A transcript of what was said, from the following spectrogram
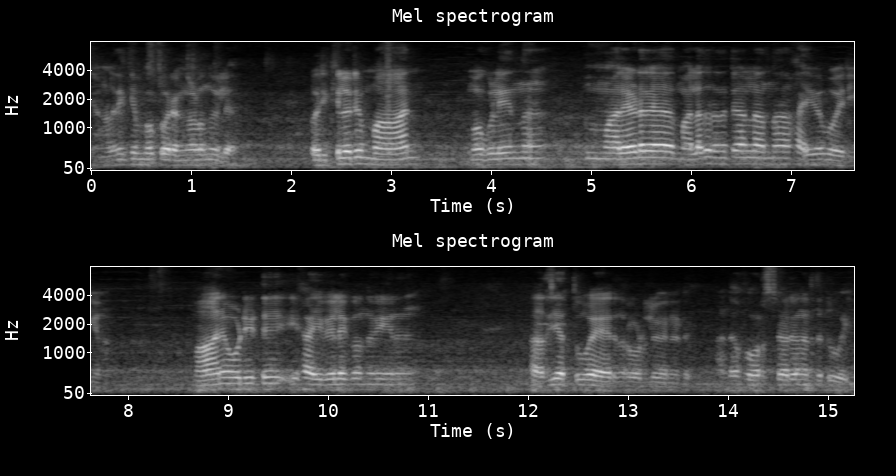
ഞങ്ങൾ നിൽക്കുമ്പോൾ കുരങ്ങുകളൊന്നുമില്ല. ഒരിക്കലൊരു മാൻ മുകളിൽ നിന്ന് മലയുടെ മല തുറന്നിട്ടാണല്ലോ അന്ന് ഹൈവേ പോയിരിക്കണം മാൻ ഓടിയിട്ട് ഈ ഹൈവേയിലേക്ക് ഒന്ന് വീണ് അത് ചത്തുപോയായിരുന്നു റോഡിൽ വീണിട്ട്. അത് ഫോറസ്റ്റുകാർ വരെ എടുത്തിട്ട് പോയി.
